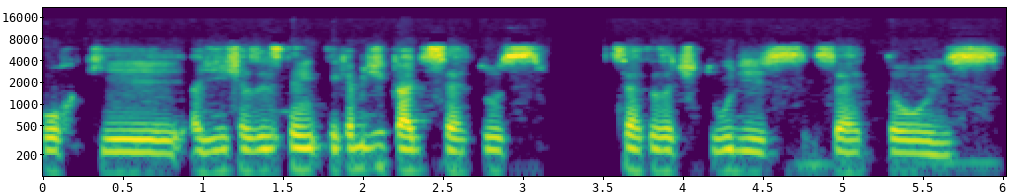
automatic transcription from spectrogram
porque a gente às vezes tem, tem que abdicar de certos, certas atitudes, certos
